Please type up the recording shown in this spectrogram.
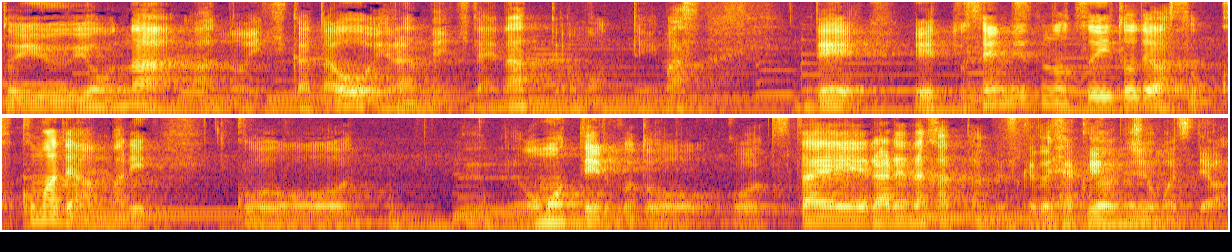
というようなあの生き方を選んでいきたいなって思っています。で、えっと、先日のツイートではそここまであんまりこう思っていることをこう伝えられなかったんですけど140文字では。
